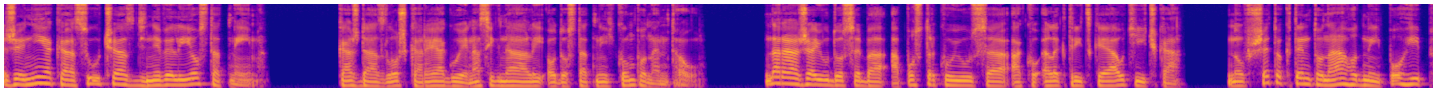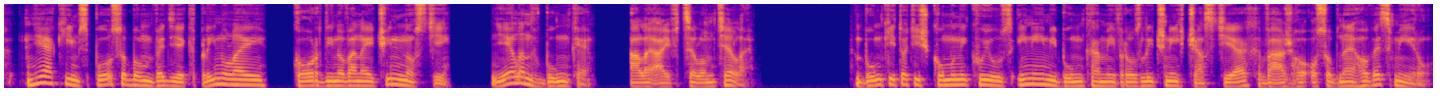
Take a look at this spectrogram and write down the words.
že nejaká súčasť nevelí ostatným. Každá zložka reaguje na signály od ostatných komponentov. Narážajú do seba a postrkujú sa ako elektrické autíčka, no všetok tento náhodný pohyb nejakým spôsobom vedie k plynulej, koordinovanej činnosti, nielen v bunke, ale aj v celom tele. Bunky totiž komunikujú s inými bunkami v rozličných častiach vášho osobného vesmíru.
